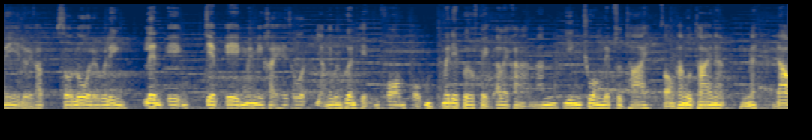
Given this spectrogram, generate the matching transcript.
นี่เลยครับ โซโล่เลเวลลิ่งเล่นเอง เจ็บเองไม่มีใครให้โทษ อย่างที่เพื่อนๆเห็นฟอร์มผมไม่ได้เพอร์เฟกอะไรขนาดนั้น ยิ่งช่วงเล็บสุดท้าย 2 ครั้งสุดท้ายเนี่ยเห็นไหมเด้า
